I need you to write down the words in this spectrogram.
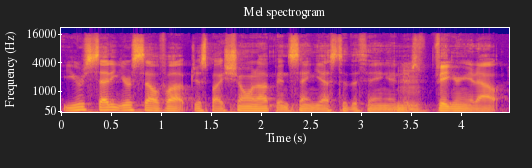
you're setting yourself up just by showing up and saying yes to the thing and just mm-hmm. figuring it out.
